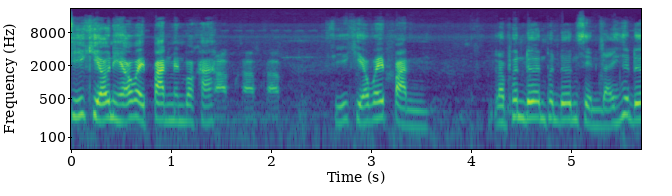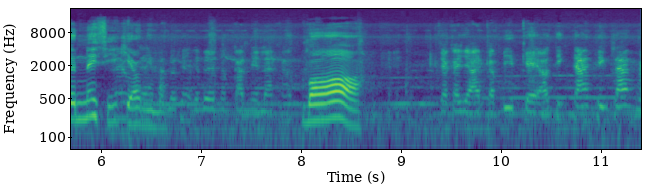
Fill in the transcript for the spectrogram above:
สีเขียวนี่เอาไว้ปั่นแม่นบ่คะครับครับครับสีเขียวไว้ปั่นเราเพิ่นเดินเพิ่นเดินเส้นใดคือเดินในสีเขียวนี่บ่เราจะเดินทำกันนี่แหละครับบ่จักรยานกับบีบแกเอาติ๊กตั้งติ๊กตั้งไป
